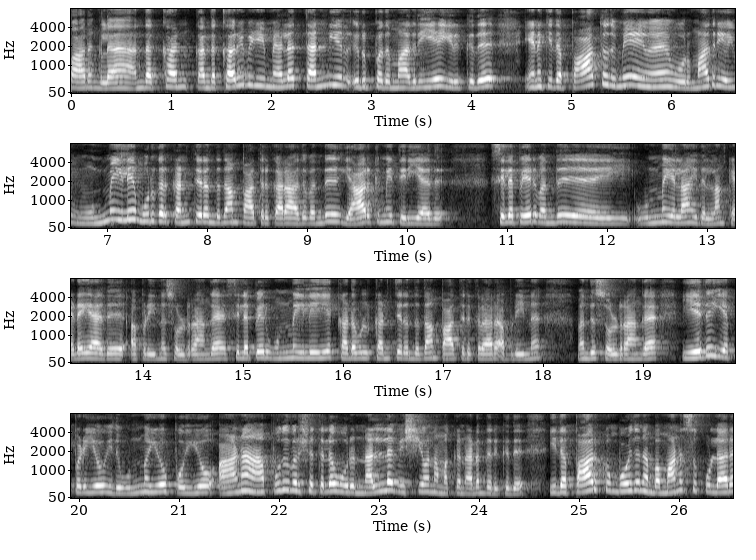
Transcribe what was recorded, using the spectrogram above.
பாருங்களேன் அந்த கண் அந்த கருவிழி மேலே தண்ணீர் இருப்பது மாதிரியே இருக்குது. எனக்கு இதை பார்த்ததுமே ஒரு மாதிரி உண்மையிலே முருகர் கண் திறந்து தான் பார்த்துருக்காரா? அது வந்து யாருக்குமே தெரியாது. சில பேர் வந்து உண்மையெல்லாம் இதெல்லாம் கிடையாது அப்படின்னு சொல்கிறாங்க சில பேர் உண்மையிலேயே கடவுள் கண் திறந்து தான் பார்த்துருக்கிறார் அப்படின்னு வந்து சொல்கிறாங்க எது எப்படியோ இது உண்மையோ பொய்யோ ஆனால் புது வருஷத்தில் ஒரு நல்ல விஷயம் நமக்கு நடந்திருக்குது. இதை பார்க்கும்போது நம்ம மனசுக்குள்ளார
